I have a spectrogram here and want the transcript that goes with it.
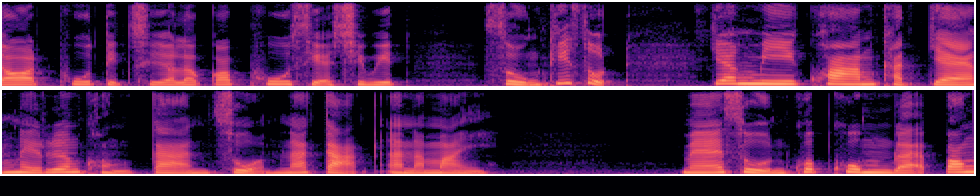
ยอดผู้ติดเชื้อแล้วก็ผู้เสียชีวิต สูงที่สุดยังมีความขัดแย้งในเรื่องของการสวมหน้ากากอนามัย แม้ศูนย์ควบคุมและป้อง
